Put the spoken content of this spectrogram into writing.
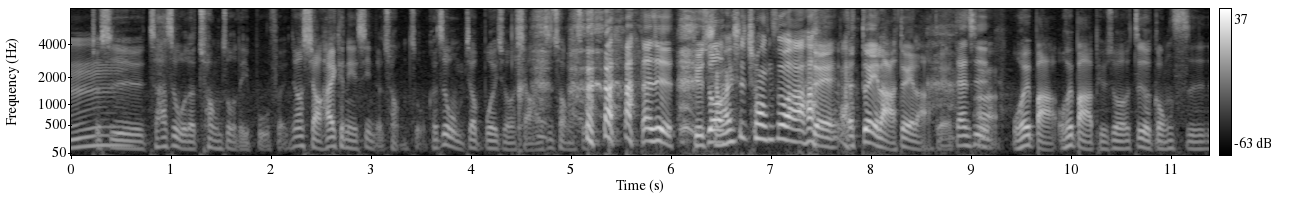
嗯，就是它是我的创作的一部分，然后小孩肯定也是你的创作，可是我们比较不会说小孩是创作，但是比如说小孩是创作啊，对，呃，对啦，对啦，对，但是嗯。我会把我会把比如说这个公司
